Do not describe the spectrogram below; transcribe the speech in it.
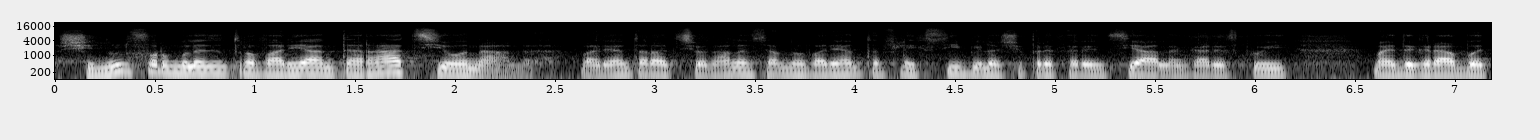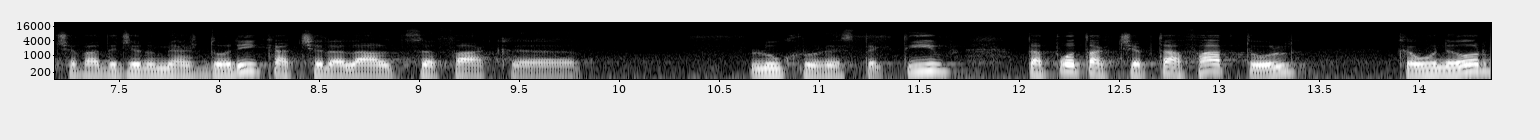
și nu-l formulezi într-o variantă rațională. Varianta rațională înseamnă o variantă flexibilă și preferențială, în care spui mai degrabă ceva de genul mi-aș dori ca celălalt să facă lucrul respectiv, dar pot accepta faptul că uneori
